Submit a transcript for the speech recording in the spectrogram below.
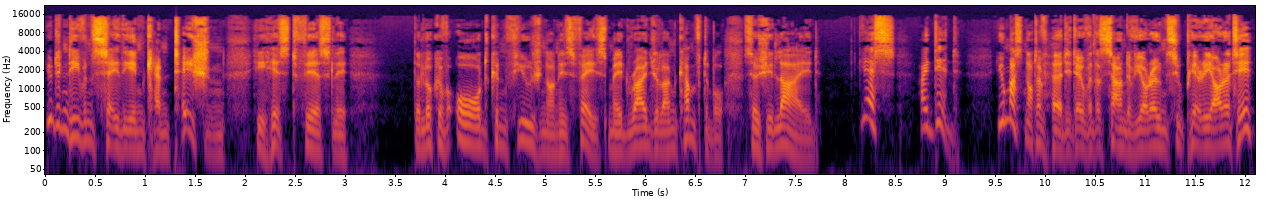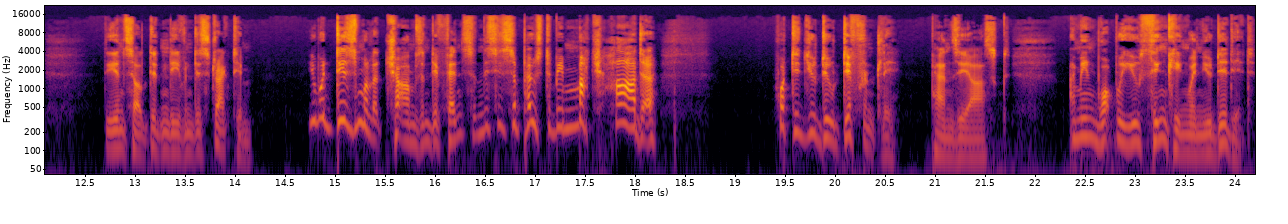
You didn't even say the incantation, he hissed fiercely. The look of awed confusion on his face made Rigel uncomfortable, so she lied. Yes, I did. You must not have heard it over the sound of your own superiority. The insult didn't even distract him. You were dismal at charms and defence, and this is supposed to be much harder. What did you do differently? Pansy asked. I mean, what were you thinking when you did it?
